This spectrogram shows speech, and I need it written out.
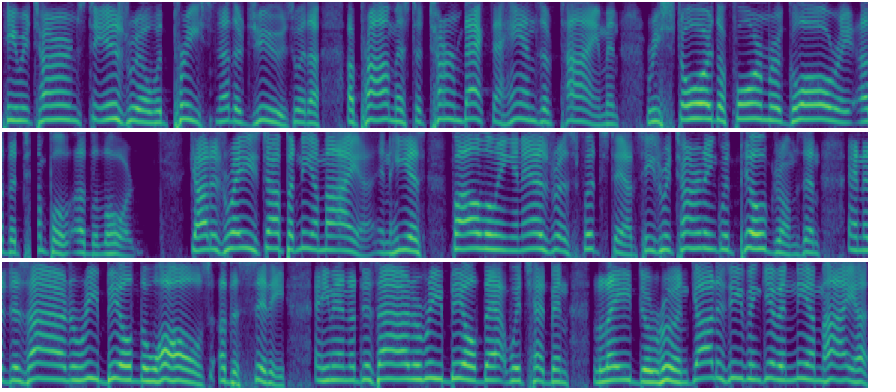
he returns to Israel with priests and other Jews with a, a promise to turn back the hands of time and restore the former glory of the temple of the Lord. God has raised up a Nehemiah, and he is following in Ezra's footsteps. He's returning with pilgrims and, and a desire to rebuild the walls of the city. Amen. A desire to rebuild that which had been laid to ruin. God has even given Nehemiah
